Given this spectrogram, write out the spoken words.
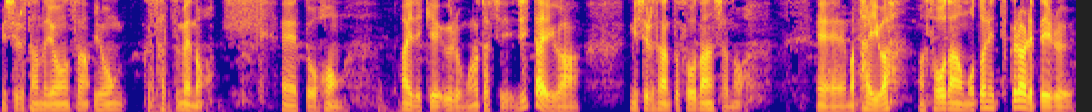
ミシェルさんの 4, 4冊目の、えっ、と、本、愛で消えうる者たち自体が、ミシェルさんと相談者の、えーまあ、対話、まあ、相談を元に作られている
